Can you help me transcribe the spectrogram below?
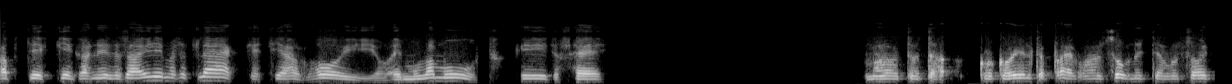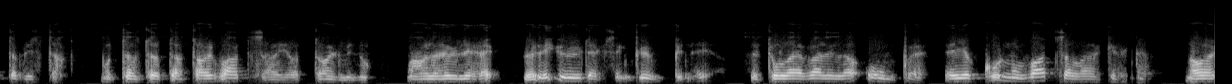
apteekkien kanssa niiltä saa ilmaiset lääkkeet ja hoijo. Ei mulla muuta. Kiitos, hei. Mä oon tota, koko iltapäivä on suunnitellut soittamista, mutta tota, toi vatsa ei ole toiminut. Mä olen yli, yli 90 ja se tulee välillä umpeen. Ei ole kunnon vatsalääkärit. Noi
